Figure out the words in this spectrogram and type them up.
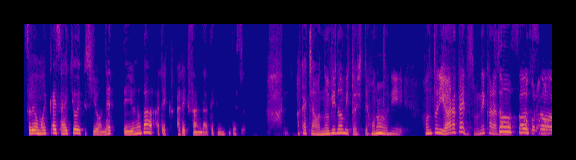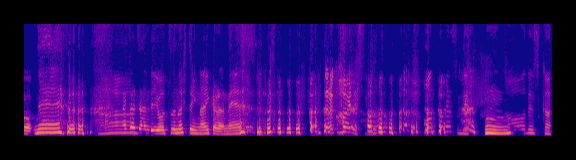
それをもう一回再教育しようねっていうのがアレクアレクサンダーテクニックです。赤ちゃんは伸び伸びとして本当に、うん、本当に柔らかいですもんね、体も。そうそうそう。ね赤ちゃんで腰痛の人いないからね。言ったら怖いですよ、ね。本当ですね。うん。そそうですか。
